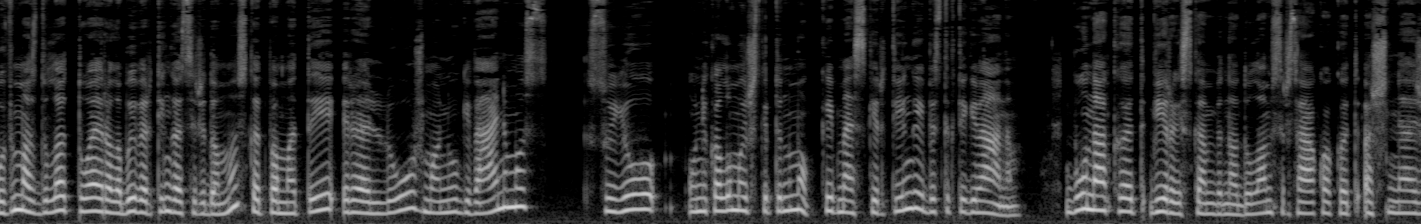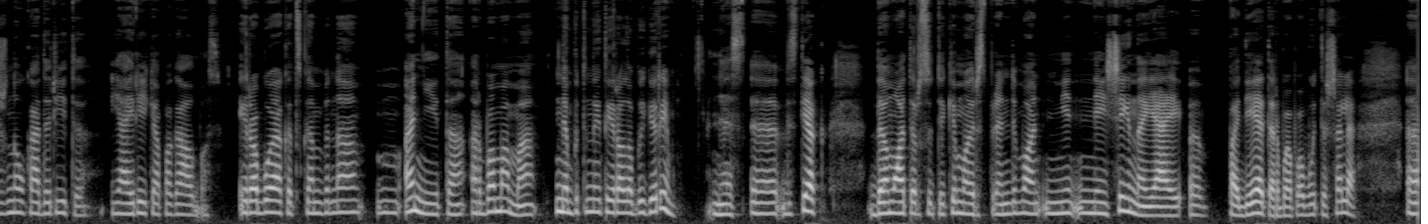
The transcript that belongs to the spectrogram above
buvimas dula tuo yra labai vertingas ir įdomus, kad pamatai realių žmonių gyvenimus su jų unikalumu ir skirtinumu, kaip mes skirtingai vis tik tai gyvenam. Būna, kad vyrai skambina duloms ir sako, kad aš nežinau, ką daryti, jai reikia pagalbos. Yra buvę, kad skambina Anyta arba mama. Nebūtinai tai yra labai gerai, nes e, vis tiek be moterų sutikimo ir sprendimo neišeina jai e, padėti arba pabūti šalia. E,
